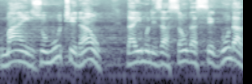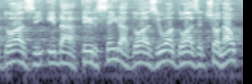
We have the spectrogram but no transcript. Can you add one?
mais um mutirão da imunização da segunda dose e da terceira dose ou a dose adicional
